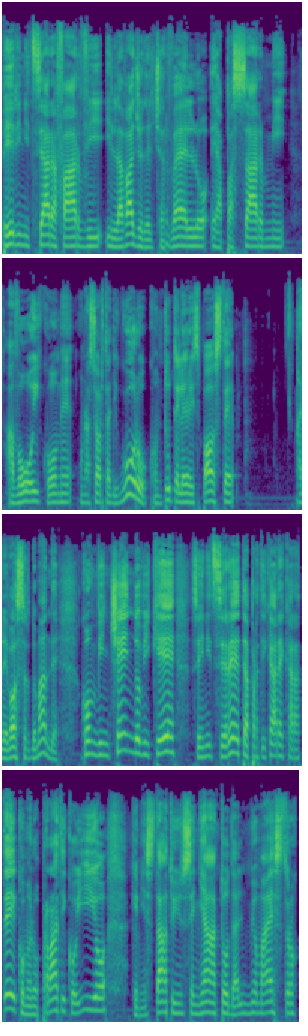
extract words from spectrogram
per iniziare a farvi il lavaggio del cervello e a passarmi a voi come una sorta di guru con tutte le risposte alle vostre domande, convincendovi che se inizierete a praticare karate come lo pratico io, che mi è stato insegnato dal mio maestro,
